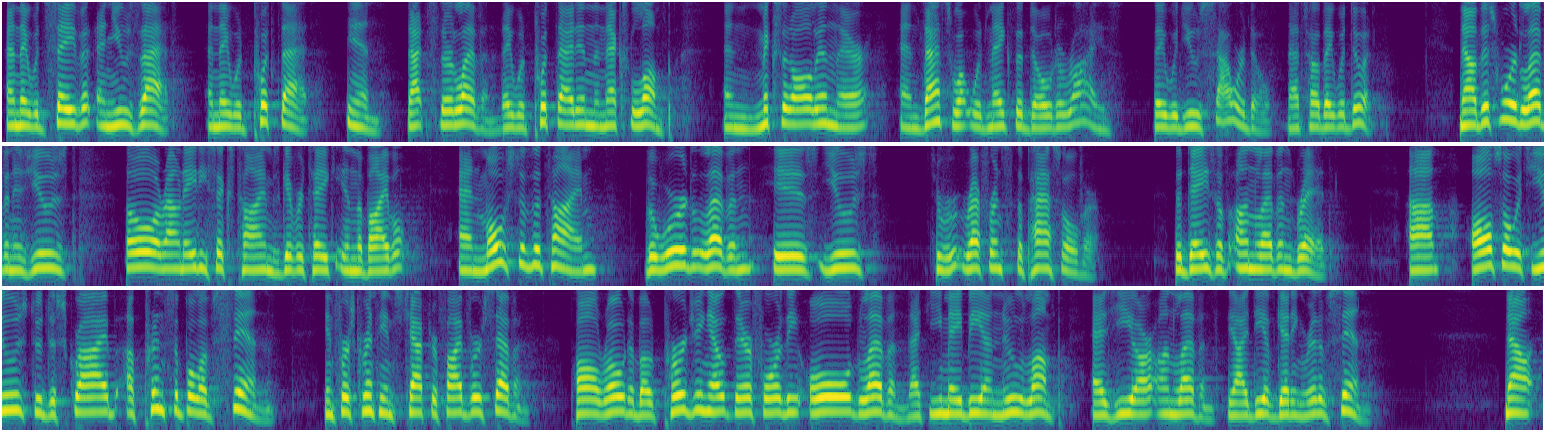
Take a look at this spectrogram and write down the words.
and they would save it and use that. And they would put that in. That's their leaven. They would put that in the next lump and mix it all in there, and that's what would make the dough to rise. They would use sourdough. That's how they would do it. Now, this word leaven is used, oh, around 86 times, give or take, in the Bible. And most of the time, the word leaven is used to reference the Passover, the days of unleavened bread. Um, also, it's used to describe a principle of sin. In 1 Corinthians chapter 5, verse 7, Paul wrote about purging out therefore the old leaven, that ye may be a new lump, as ye are unleavened. The idea of getting rid of sin. Now,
